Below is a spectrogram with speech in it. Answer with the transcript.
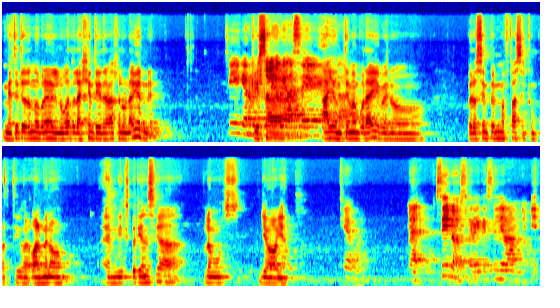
Me estoy tratando de poner en el lugar de la gente que trabaja luna a viernes. Sí, qué rico que hace. hay un tema por ahí, pero, pero siempre es más fácil compartir, o al menos en mi experiencia lo hemos llevado bien. Qué bueno. Vale. Sí, no, se ve que se llevan muy bien.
